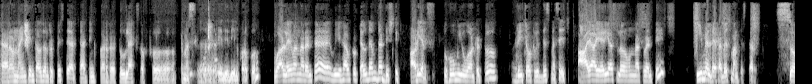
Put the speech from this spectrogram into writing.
around nineteen thousand rupees they are charging for two lakhs of SMS ఇది దీని కొరకు. వాళ్ళు ఏమన్నారంటే we have to tell them the district audience to whom you wanted to reach out with this message ఆయా ఏరియాస్లో ఉన్నటువంటి ఈమెయిల్ డేటాబేస్ మనకి ఇస్తారు so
